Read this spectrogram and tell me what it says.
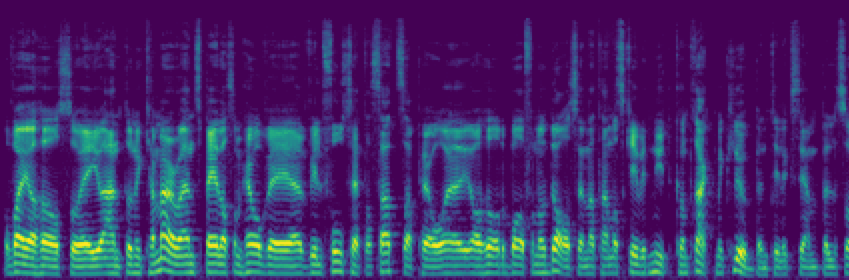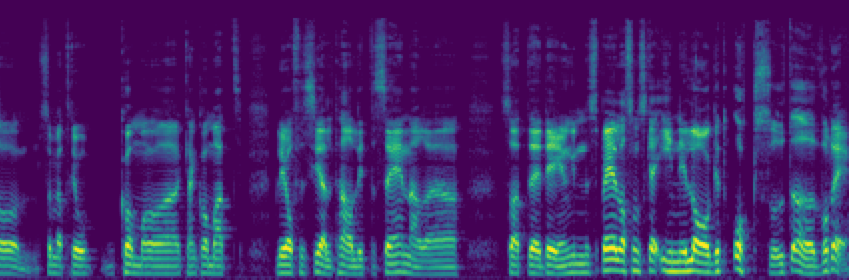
och vad jag hör så är ju Anthony Camara en spelare som HV vill fortsätta satsa på. Eh, jag hörde bara för några dagar sedan att han har skrivit nytt kontrakt med klubben till exempel. Så, som jag tror kommer, eh, kan komma att bli officiellt här lite senare. Så att det, det är ju en spelare som ska in i laget också utöver det.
